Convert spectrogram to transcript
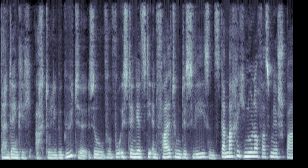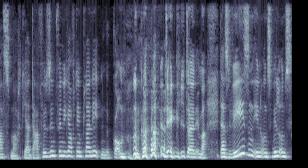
dann denke ich, ach du liebe Güte, so wo ist denn jetzt die Entfaltung des Wesens? Da mache ich nur noch, was mir Spaß macht. Ja, dafür sind wir nicht auf den Planeten gekommen, denke ich dann immer. Das Wesen in uns will uns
